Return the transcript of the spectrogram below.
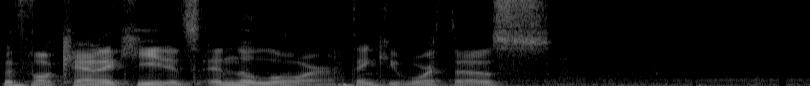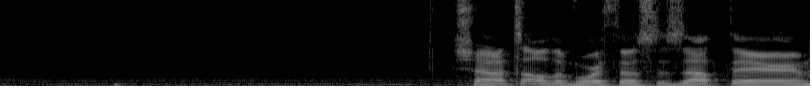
with volcanic heat. It's in the lore. Thank you, Vorthos. Shout out to all the Vorthoses out there.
